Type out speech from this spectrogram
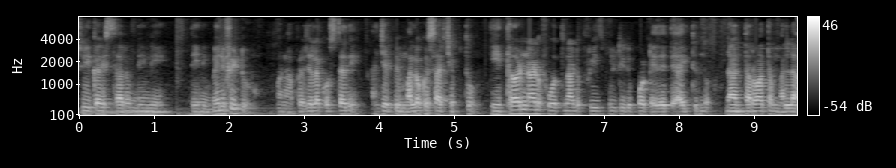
స్వీకరిస్తారు దీన్ని దీని బెనిఫిట్ మన ప్రజలకు వస్తుంది అని చెప్పి మళ్ళొకసారి చెప్తూ ఈ థర్డ్ నాడు ఫోర్త్ నాడు ఫీజిబిలిటీ రిపోర్ట్ ఏదైతే అవుతుందో దాని తర్వాత మళ్ళా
